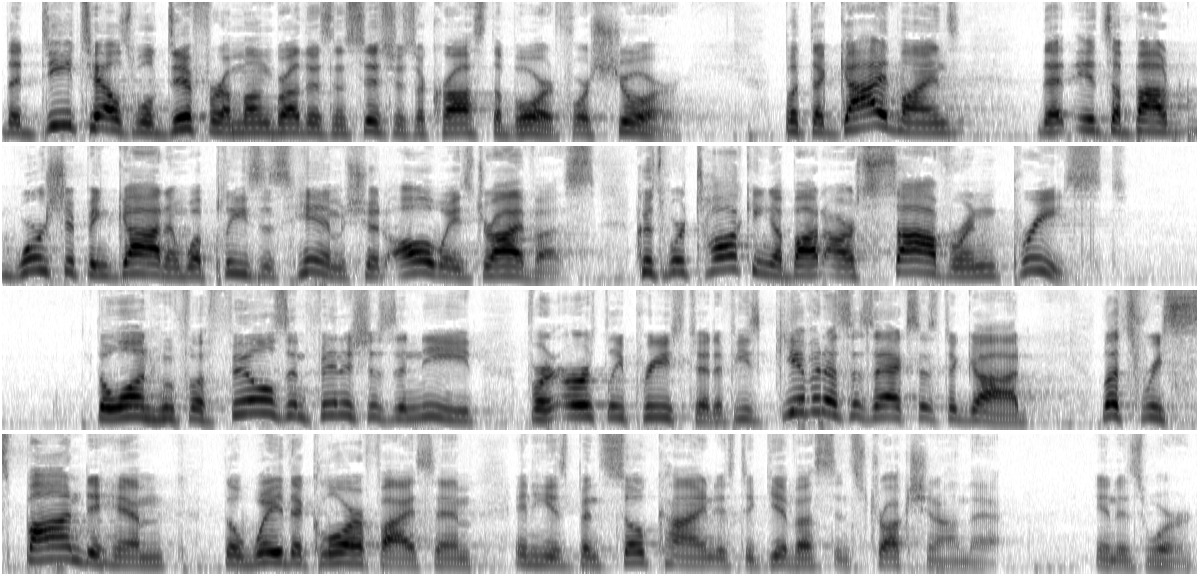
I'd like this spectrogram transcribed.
The details will differ among brothers and sisters across the board, for sure. But the guidelines that it's about worshiping God and what pleases Him should always drive us. Because we're talking about our sovereign priest, the one who fulfills and finishes the need for an earthly priesthood. If He's given us His access to God, let's respond to Him the way that glorifies Him. And He has been so kind as to give us instruction on that in His Word.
